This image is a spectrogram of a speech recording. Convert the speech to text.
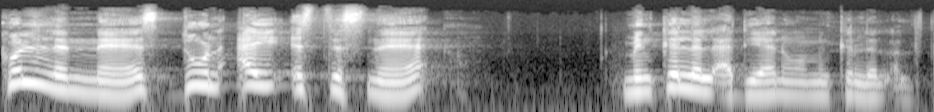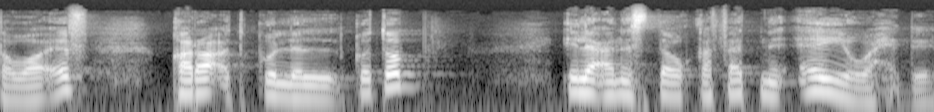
كل الناس دون أي استثناء من كل الأديان ومن كل الطوائف؟ قرأت كل الكتب إلى أن استوقفتني آية وحدة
